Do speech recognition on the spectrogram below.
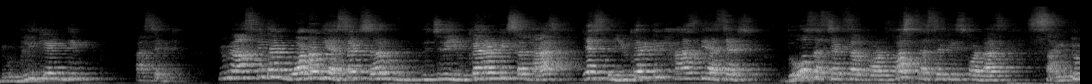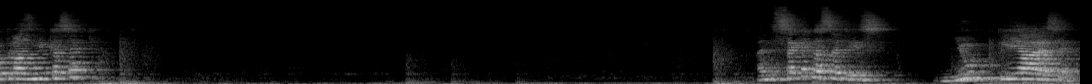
duplicate the asset. You may ask me that what are the assets sir which the eukaryotic cell has? Yes the eukaryotic has the assets. Those assets are called first asset is called as cytoplasmic asset And the second asset is nuclear asset.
